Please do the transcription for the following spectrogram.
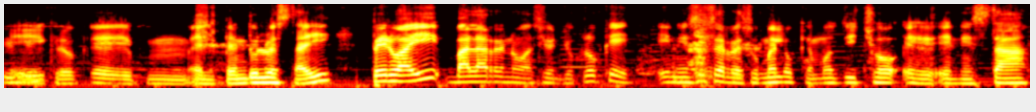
Y creo que mm, el péndulo está ahí, pero ahí va la renovación. Yo creo que en eso se resume lo que hemos dicho eh, en esta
